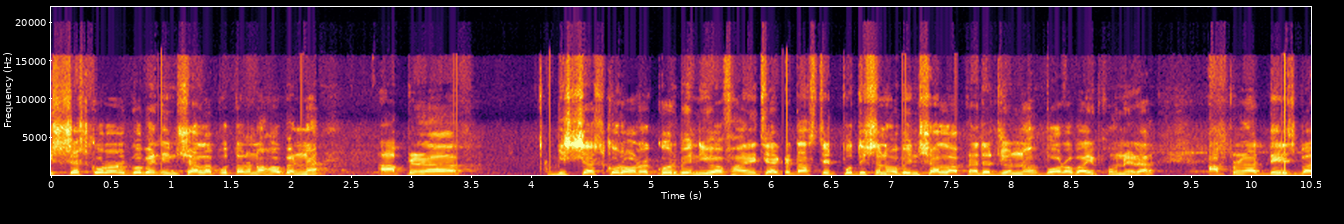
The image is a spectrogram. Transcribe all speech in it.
বিশ্বাস করে অর্ডার করবেন, ইনশাআল্লাহ প্রতারণা হবেন না। আপনারা বিশ্বাস করে অর্ডার করবেন ইউয়া ফার্নিচার একটা ট্রাস্টেড প্রতিষ্ঠান হবে ইনশাল্লাহ আপনাদের জন্য, বড় ভাই ফোনেরা আপনারা দেশ বা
